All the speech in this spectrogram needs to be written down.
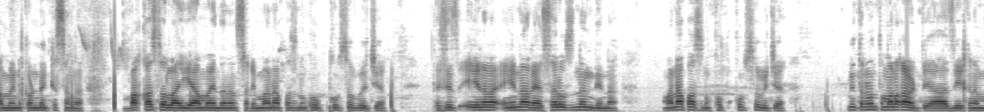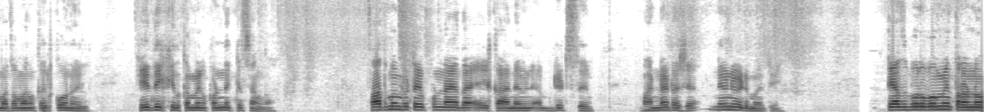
कमेंट करून नक्की सांगा. बाकासूरला या मैदानासाठी मनापासून खूप खूप शुभेच्छा. तसेच येणार येणाऱ्या सर्वच नंदींना मनापासून खूप खूप शुभेच्छा. मित्रांनो तुम्हाला काय वाटते आज एक नंबरचा करी कोण होईल? हे देखील कमेंट करून नक्की सांगा. सात मग भेटूया पुन्हा एकदा एका नवीन अपडेट्स भांडणाटाच्या नवीन व्हिडिओमध्ये त्याचबरोबर मित्रांनो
